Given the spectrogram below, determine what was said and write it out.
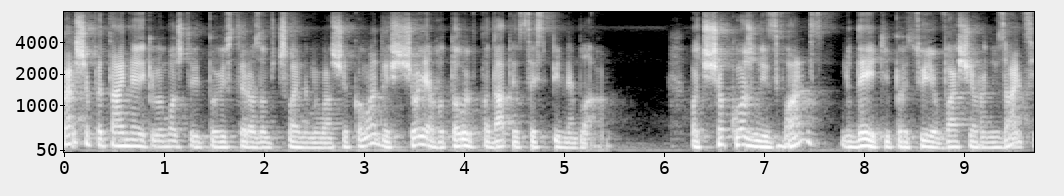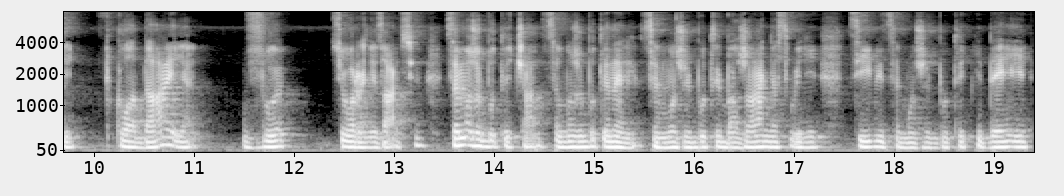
Перше питання, яке ви можете відповісти разом з членами вашої команди, що я готовий вкладати в це спільне благо. От що кожен із вас, людей, які працює в вашій організації, вкладає в цю організацію. Це може бути час, це може бути енергія, це можуть бути бажання свої цілі, це можуть бути ідеї,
